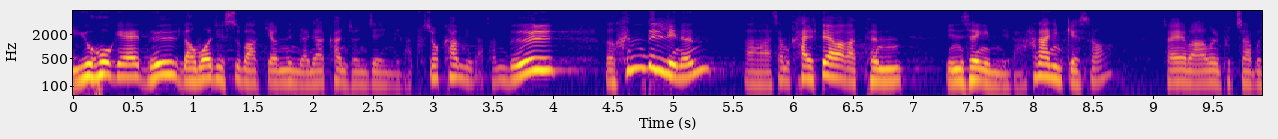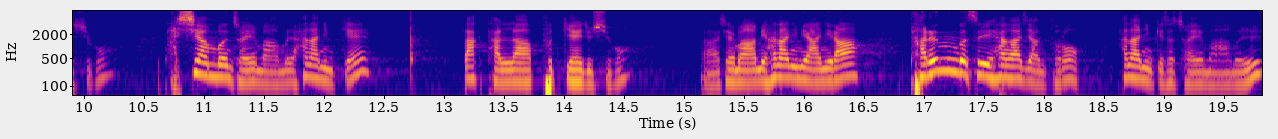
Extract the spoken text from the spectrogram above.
유혹에 늘 넘어질 수밖에 없는 연약한 존재입니다. 부족합니다. 전늘 흔들리는 아, 참 갈대와 같은 인생입니다. 하나님께서 저의 마음을 붙잡으시고 다시 한번 저의 마음을 하나님께 딱 달라붙게 해주시고 아, 제 마음이 하나님이 아니라 다른 것을 향하지 않도록 하나님께서 저의 마음을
